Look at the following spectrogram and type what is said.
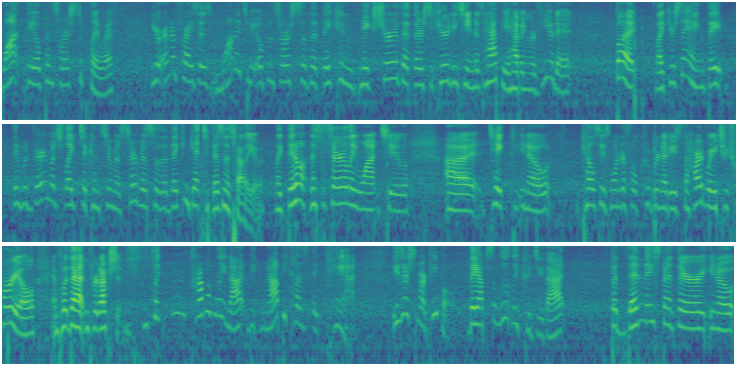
want the open source to play with. Your enterprises want it to be open source so that they can make sure that their security team is happy having reviewed it. But, like you're saying, they, they would very much like to consume a service so that they can get to business value. Like they don't necessarily want to uh, take, you know, Kelsey's wonderful Kubernetes the hard way tutorial and put that in production. It's like, mm, probably not, be not because they can't. These are smart people. They absolutely could do that. But then they spent their, you know,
